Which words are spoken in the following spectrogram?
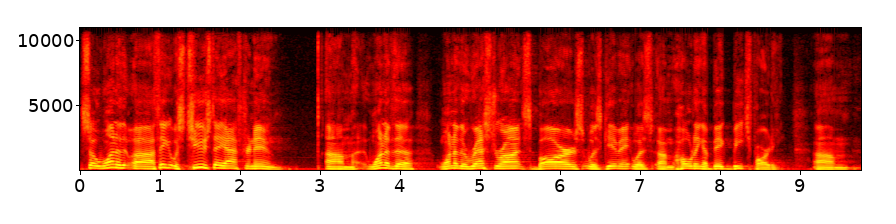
So, one of the, uh, I think it was Tuesday afternoon. Um, one of the one of the restaurants bars was giving was um, holding a big beach party. Um,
